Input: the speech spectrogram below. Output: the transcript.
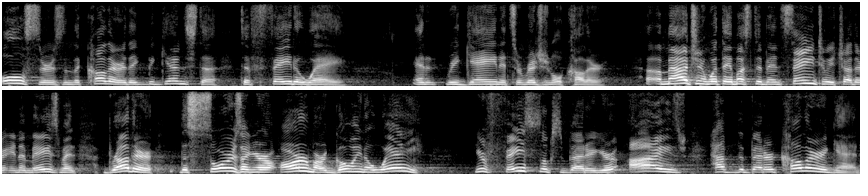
ulcers and the color, they begins to, to fade away and regain its original color. Imagine what they must have been saying to each other in amazement. Brother, the sores on your arm are going away. Your face looks better. Your eyes have the better color again.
